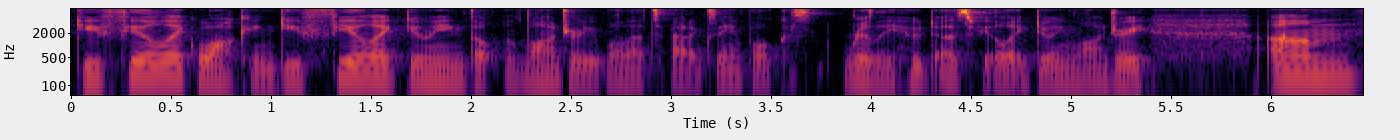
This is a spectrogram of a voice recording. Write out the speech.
Do you feel like walking? Do you feel like doing the laundry? Well, that's a bad example because really, who does feel like doing laundry? Um,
